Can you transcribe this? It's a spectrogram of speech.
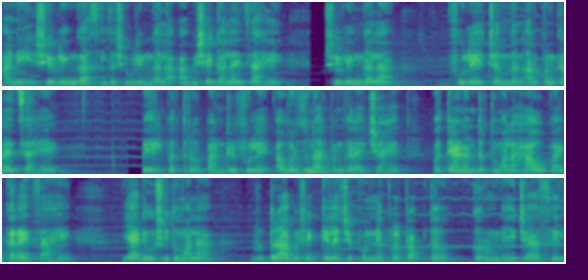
आणि शिवलिंग असेल तर शिवलिंगाला अभिषेक घालायचा आहे. शिवलिंगाला फुले चंदन अर्पण करायचे आहे. बेलपत्र पांढरी फुले आवर्जून अर्पण करायची आहेत व त्यानंतर तुम्हाला हा उपाय करायचा आहे. या दिवशी तुम्हाला रुद्राभिषेक केल्याचे पुण्यफळ प्राप्त करून घ्यायचे असेल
